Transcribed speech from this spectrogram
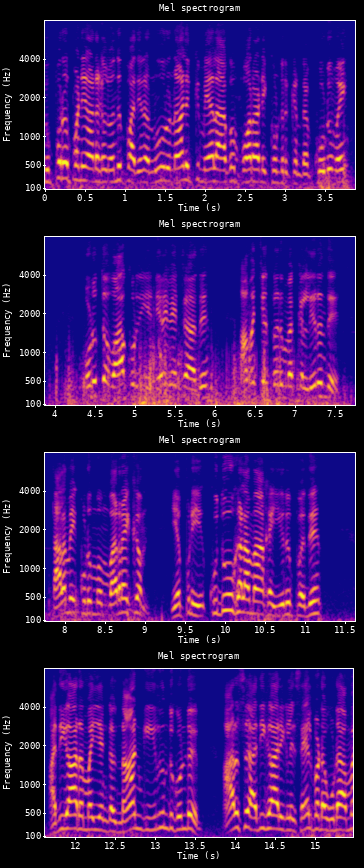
துப்புரவு பணியாளர்கள் வந்து பார்த்தீங்கன்னா நூறு நாளுக்கு மேலாகவும் போராடி கொண்டிருக்கின்ற கொடுமை. கொடுத்த வாக்குறுதியை நிறைவேற்றாது. அமைச்சர் பெருமக்கள் இருந்து தலைமை குடும்பம் வரைக்கும் எப்படி குதூகலமாக இருப்பது? அதிகார மையங்கள் நான்கு இருந்து கொண்டு அரசு அதிகாரிகளை செயல்பட விடாம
